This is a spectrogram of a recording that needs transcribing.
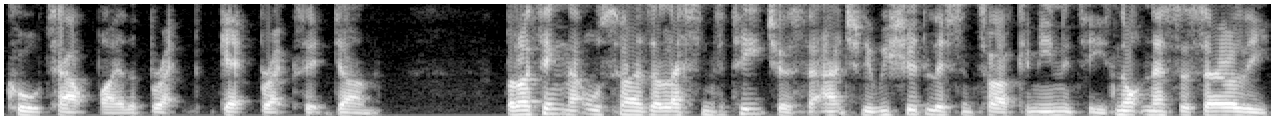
caught out by the Bre- Get Brexit Done. But I think that also has a lesson to teach us that actually we should listen to our communities, not necessarily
